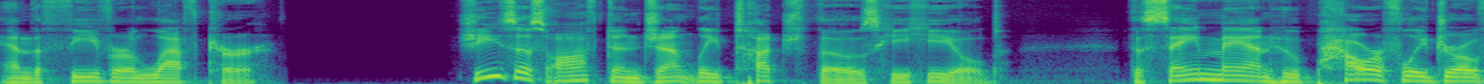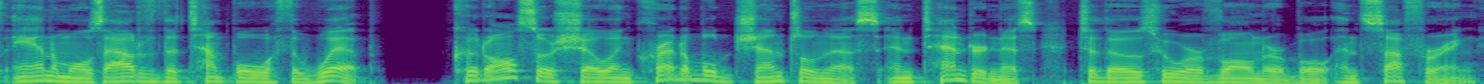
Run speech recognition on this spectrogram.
and the fever left her. Jesus often gently touched those he healed. The same man who powerfully drove animals out of the temple with a whip could also show incredible gentleness and tenderness to those who were vulnerable and suffering.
